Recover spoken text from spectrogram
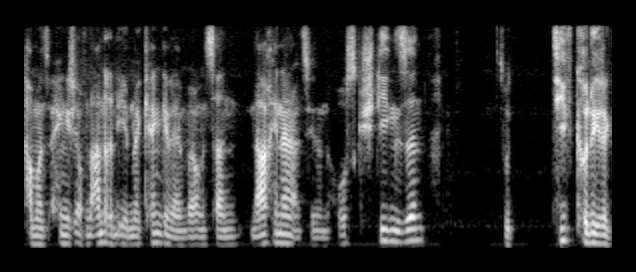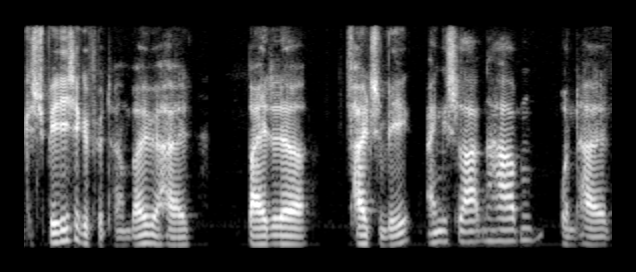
haben uns eigentlich auf einer anderen Ebene kennengelernt, weil uns dann im Nachhinein, als wir dann ausgestiegen sind, tiefgründige Gespräche geführt haben, weil wir halt beide falschen Weg eingeschlagen haben und halt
